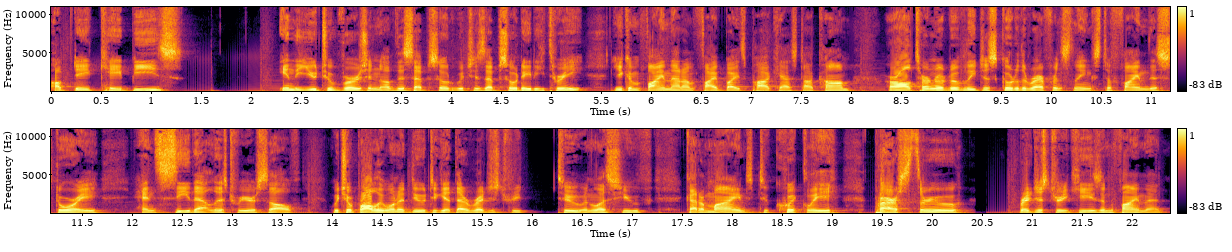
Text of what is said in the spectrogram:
Update KBs in the YouTube version of this episode, which is episode 83. You can find that on 5bytespodcast.com, or alternatively, just go to the reference links to find this story and see that list for yourself, which you'll probably want to do to get that registry too, unless you've got a mind to quickly parse through registry keys and find that.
